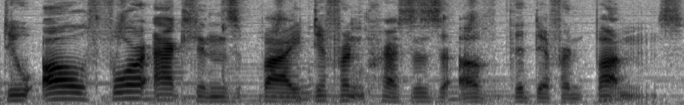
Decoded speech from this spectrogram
do all four actions by different presses of the different buttons.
